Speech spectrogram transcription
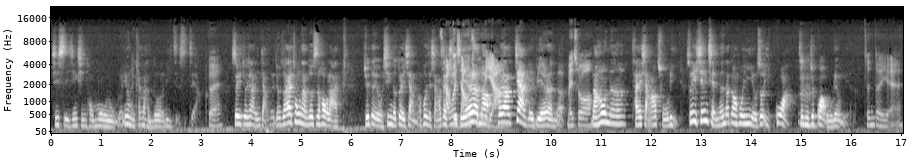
其实已经形同陌路了，因为我们看到很多的例子是这样，对，所以就像你讲的，就是说，哎，通常都是后来觉得有新的对象了，或者想要再娶别人了，或要嫁给别人了。没错，然后呢，才想要处理，所以先前的那段婚姻有时候一挂，真的就挂五六年了。真的耶。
